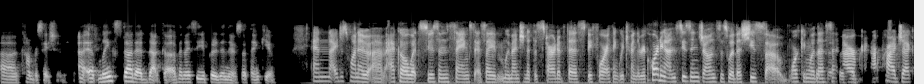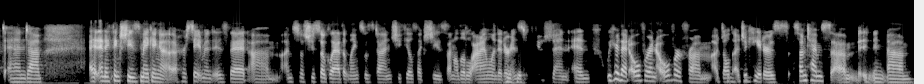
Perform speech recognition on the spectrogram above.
uh, conversation uh, at lincs.ed.gov, and I see you put it in there, so thank you. And I just want to um, echo what Susan's saying. As I we mentioned at the start of this, before I think we turned the recording on, Susan Jones is with us. She's uh, working with us in our, in our project, and um, and I think she's making a her statement is that um, I'm so she's so glad that LINCS was done. She feels like she's on a little island at her mm-hmm. institution, and we hear that over and over from adult mm-hmm. educators. Sometimes, um, in, in, um,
